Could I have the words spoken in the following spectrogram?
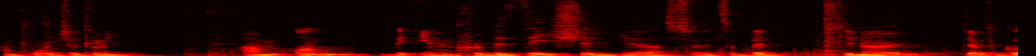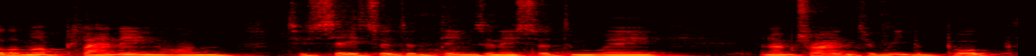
Unfortunately I'm on the improvisation here, so it's a bit, you know, difficult. I'm not planning on to say certain things in a certain way, and I'm trying to read the book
